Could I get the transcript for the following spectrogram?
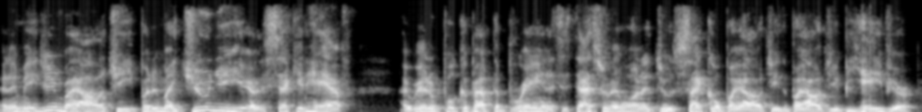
And I majored in biology, but in my junior year, the second half, I read a book about the brain. I said, that's what I want to do psychobiology, the biology of behavior.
